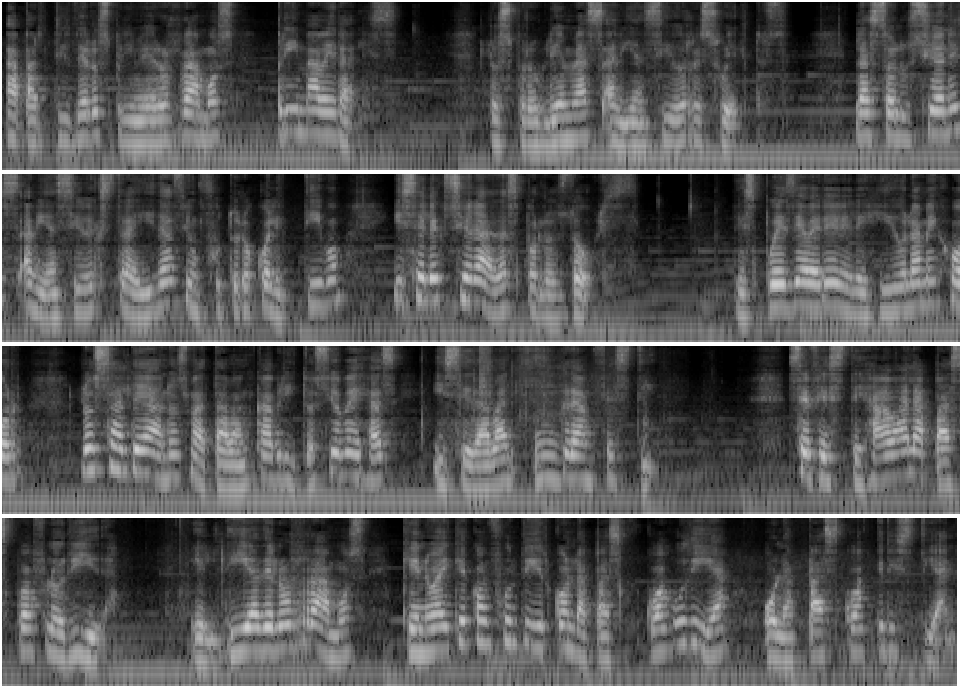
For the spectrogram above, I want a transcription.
a partir de los primeros ramos primaverales. Los problemas habían sido resueltos. Las soluciones habían sido extraídas de un futuro colectivo y seleccionadas por los dobles. Después de haber elegido la mejor, los aldeanos mataban cabritos y ovejas y se daban un gran festín se festejaba la Pascua Florida, el Día de los Ramos, que no hay que confundir con la Pascua judía o la Pascua cristiana.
